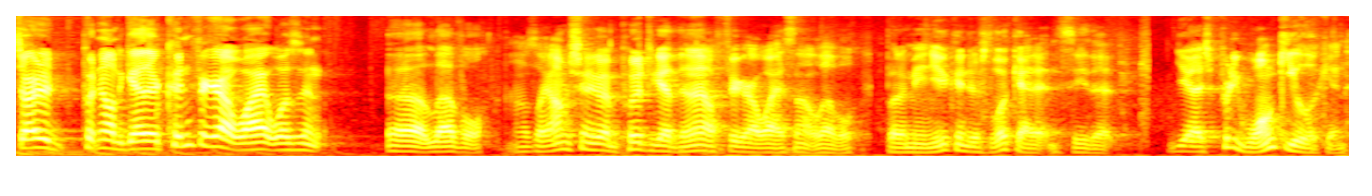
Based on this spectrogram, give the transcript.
Started putting it all together. Couldn't figure out why it wasn't uh, level. I was like, I'm just gonna go ahead and put it together, then I'll figure out why it's not level. But I mean, you can just look at it and see that, yeah, it's pretty wonky looking.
